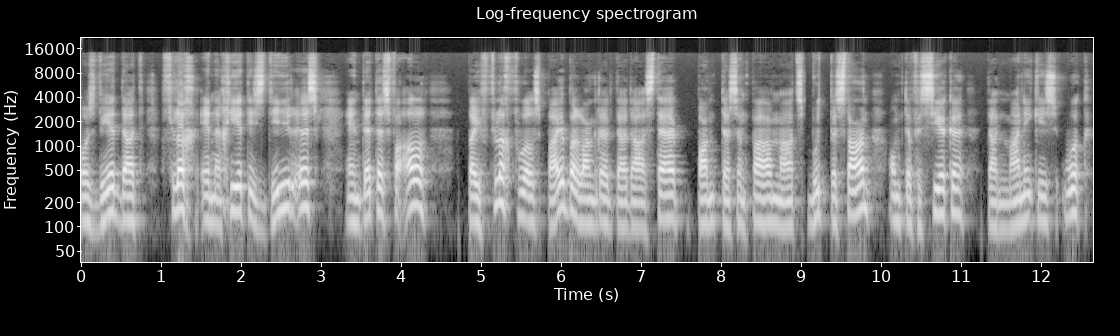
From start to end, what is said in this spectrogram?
Ons weet dat vlug energeties duur is en dit is veral by vlugvoëls baie belangrik dat daar 'n sterk band tussen paarmaats moet bestaan om te verseker dat mannetjies ook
